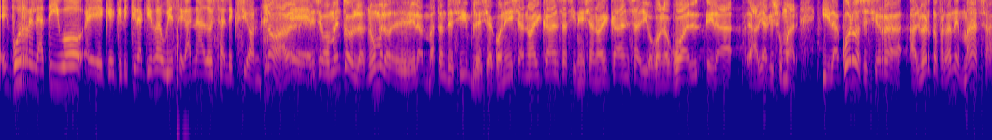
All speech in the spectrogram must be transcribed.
es muy relativo eh, que Cristina Kirchner hubiese ganado esa elección. No, a ver, en ese momento los números eran bastante simples. O sea, con ella no alcanza, sin ella no alcanza, digo, con lo cual era, había que sumar. Y el acuerdo se cierra Alberto Fernández Massa.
